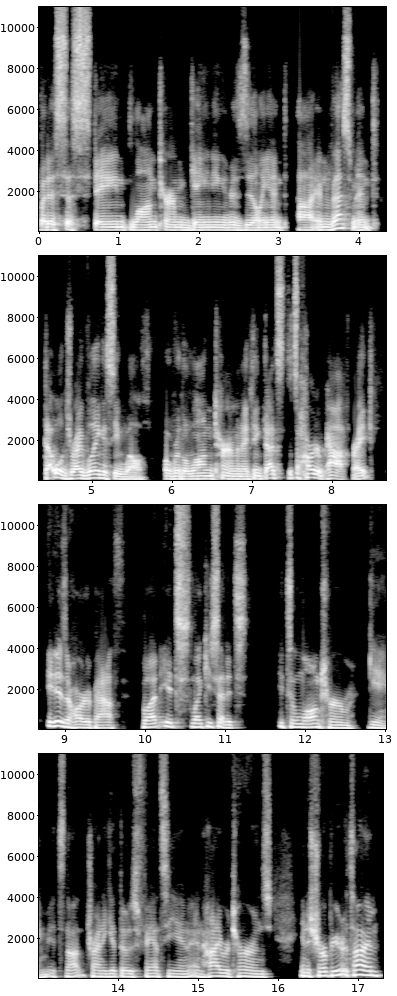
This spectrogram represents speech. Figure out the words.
but a sustained, long term, gaining, resilient uh, investment that will drive legacy wealth over the long term. And I think that's, that's a harder path, right? It is a harder path but it's like you said, it's it's a long term game. It's not trying to get those fancy and, and high returns in a short period of time.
